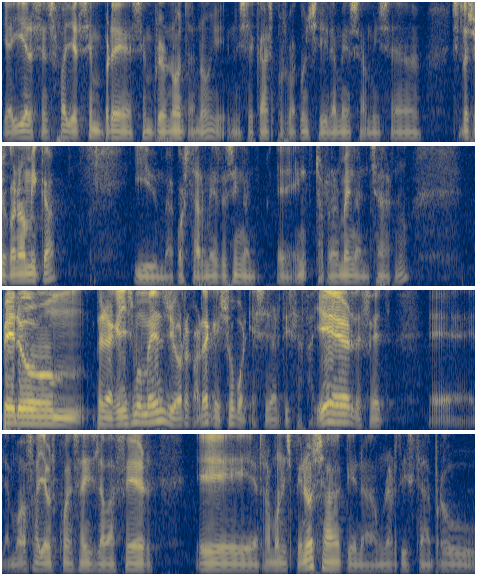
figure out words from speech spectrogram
i ahir el sens faller sempre, sempre ho nota no? i en aquest cas pues, va coincidir a més amb aquesta situació econòmica i va costar més eh, tornar-me a enganxar no? però, però en aquells moments jo recordo que això volia ser artista faller de fet eh, la meva falla uns quants anys la va fer eh, Ramon Espinosa, que era un artista prou,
